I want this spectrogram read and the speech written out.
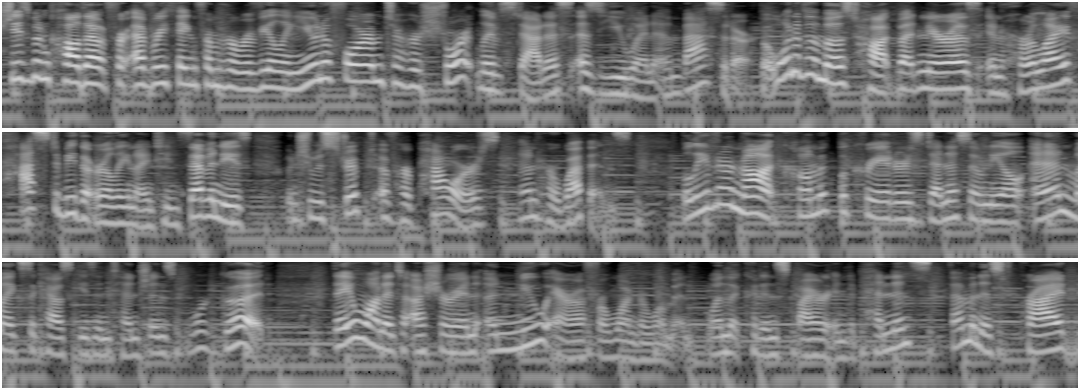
She's been called out for everything from her revealing uniform to her short-lived status as UN ambassador. But one of the most hot-button eras in her life has to be the early 1970s, when she was stripped of her powers and her weapons. Believe it or not, comic book creators Dennis O'Neil and Mike Sekowsky's intentions were good. They wanted to usher in a new era for Wonder Woman, one that could inspire independence, feminist pride,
